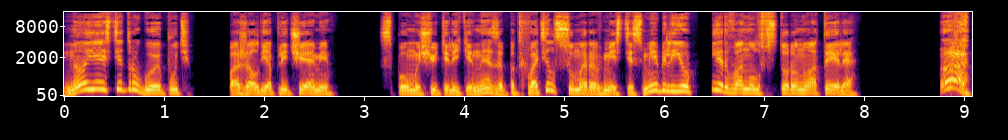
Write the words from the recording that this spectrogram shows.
Но есть и другой путь. Пожал я плечами. С помощью телекинеза подхватил Сумера вместе с мебелью и рванул в сторону отеля. «А!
